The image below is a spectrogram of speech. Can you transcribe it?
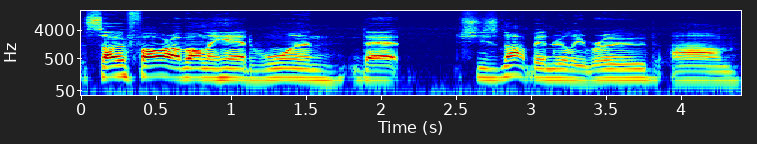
so far, I've only had one that she's not been really rude. Um,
